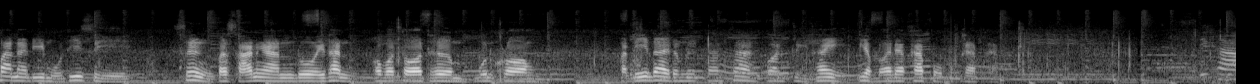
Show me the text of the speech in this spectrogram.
บ้านนาดีหมู่ที่ 4 ซึ่งประสานงานโดยท่านอบตเทิมบุญครองวันนี้ได้ดำเนินการสร้างคอนกรีตให้เรียบร้อยแล้วครับผมครับครับสวัสดีค่ะ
